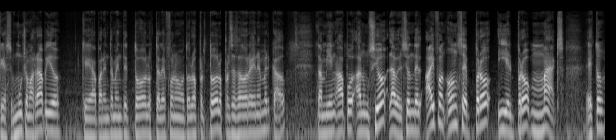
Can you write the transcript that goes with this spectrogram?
que es mucho más rápido que aparentemente todos los teléfonos, todos los, todos los procesadores en el mercado. También Apple anunció la versión del iPhone 11 Pro y el Pro Max estos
